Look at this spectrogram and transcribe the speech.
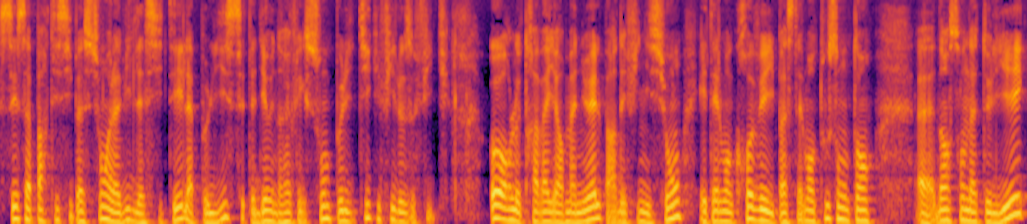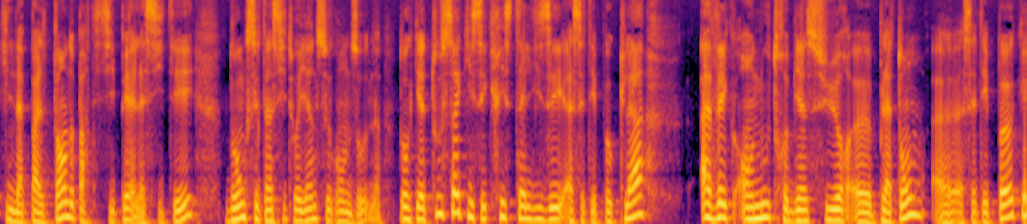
c'est sa participation à la vie de la cité, la police, c'est-à-dire une réflexion politique et philosophique. Or, le travailleur manuel, par définition, est tellement crevé, il passe tellement tout son temps euh, dans son atelier qu'il n'a pas le temps de participer à la cité. Donc, c'est un citoyen de seconde zone. Donc, il y a tout ça qui s'est cristallisé à cette époque-là avec en outre bien sûr euh, Platon euh, à cette époque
